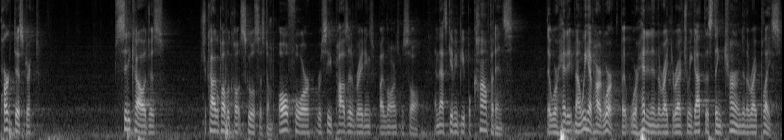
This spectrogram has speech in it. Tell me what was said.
Park District, city colleges, Chicago Public School System, all four received positive ratings by Laurence Msall. And that's giving people confidence that we're headed. Now, we have hard work, but we're headed in the right direction. We got this thing turned in the right place.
